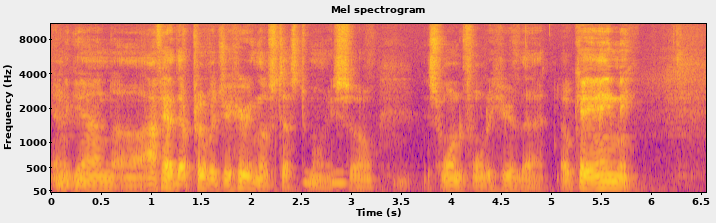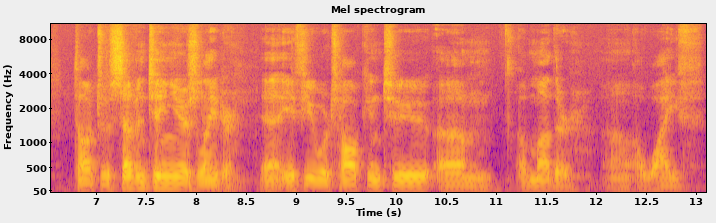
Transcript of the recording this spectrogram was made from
And again, uh, I've had that privilege of hearing those testimonies, so it's wonderful to hear that. Okay, Amy, talk to us 17 years later. Uh, if you were talking to um, a mother, uh, a wife,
